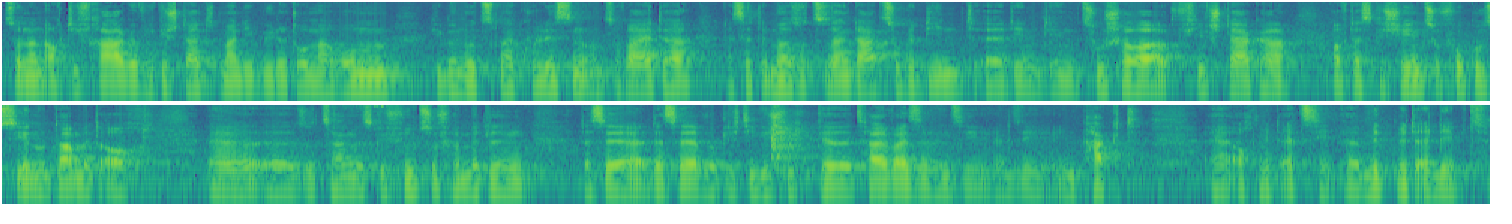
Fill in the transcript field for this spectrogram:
sondern auch die Frage, wie gestaltet man die Bühne drumherum, wie benutzt man Kulissen und so weiter. Das hat immer sozusagen dazu gedient, äh, den, den Zuschauer viel stärker auf das Geschehen zu fokussieren und damit auch äh, äh sozusagen das Gefühl zu vermitteln, dass er, dass er wirklich die Geschichte teilweise, wenn sie, wenn sie ihn packt, auch äh, mit, miterlebt.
